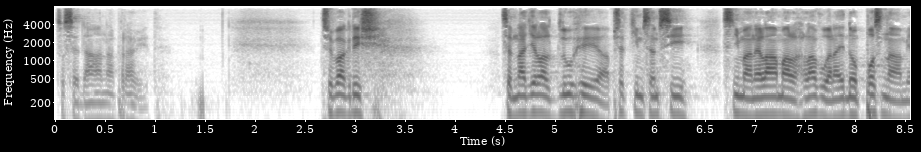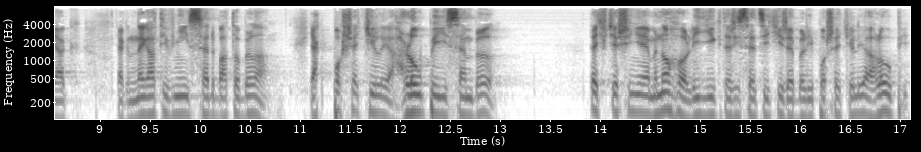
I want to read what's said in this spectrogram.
co se dá napravit. Třeba když jsem nadělal dluhy a předtím jsem si s nima nelámal hlavu a najednou poznám, jak, jak negativní sedba to byla. Jak pošetilý a hloupý jsem byl. Teď v Těšině je mnoho lidí, kteří se cítí, že byli pošetili a hloupí.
